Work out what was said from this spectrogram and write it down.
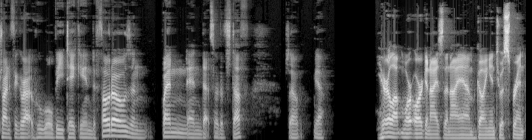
trying to figure out who will be taking the photos and when and that sort of stuff. So, yeah. You're a lot more organized than I am going into a sprint.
